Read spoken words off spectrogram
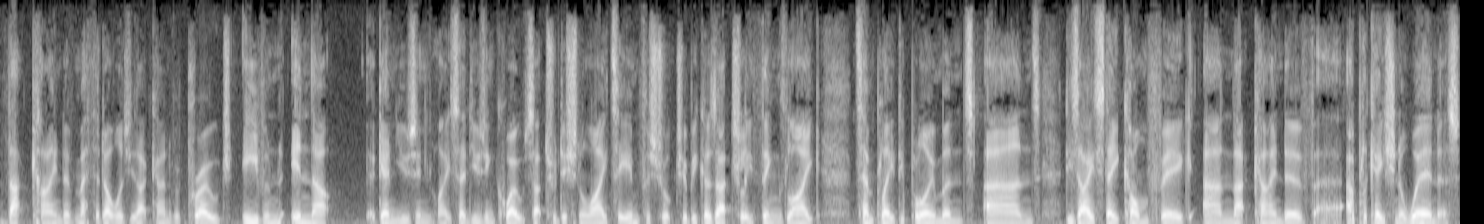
that kind of methodology, that kind of approach, even in that again using like I said using quotes that traditional IT infrastructure because actually things like template deployment and desired state config and that kind of uh, application awareness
